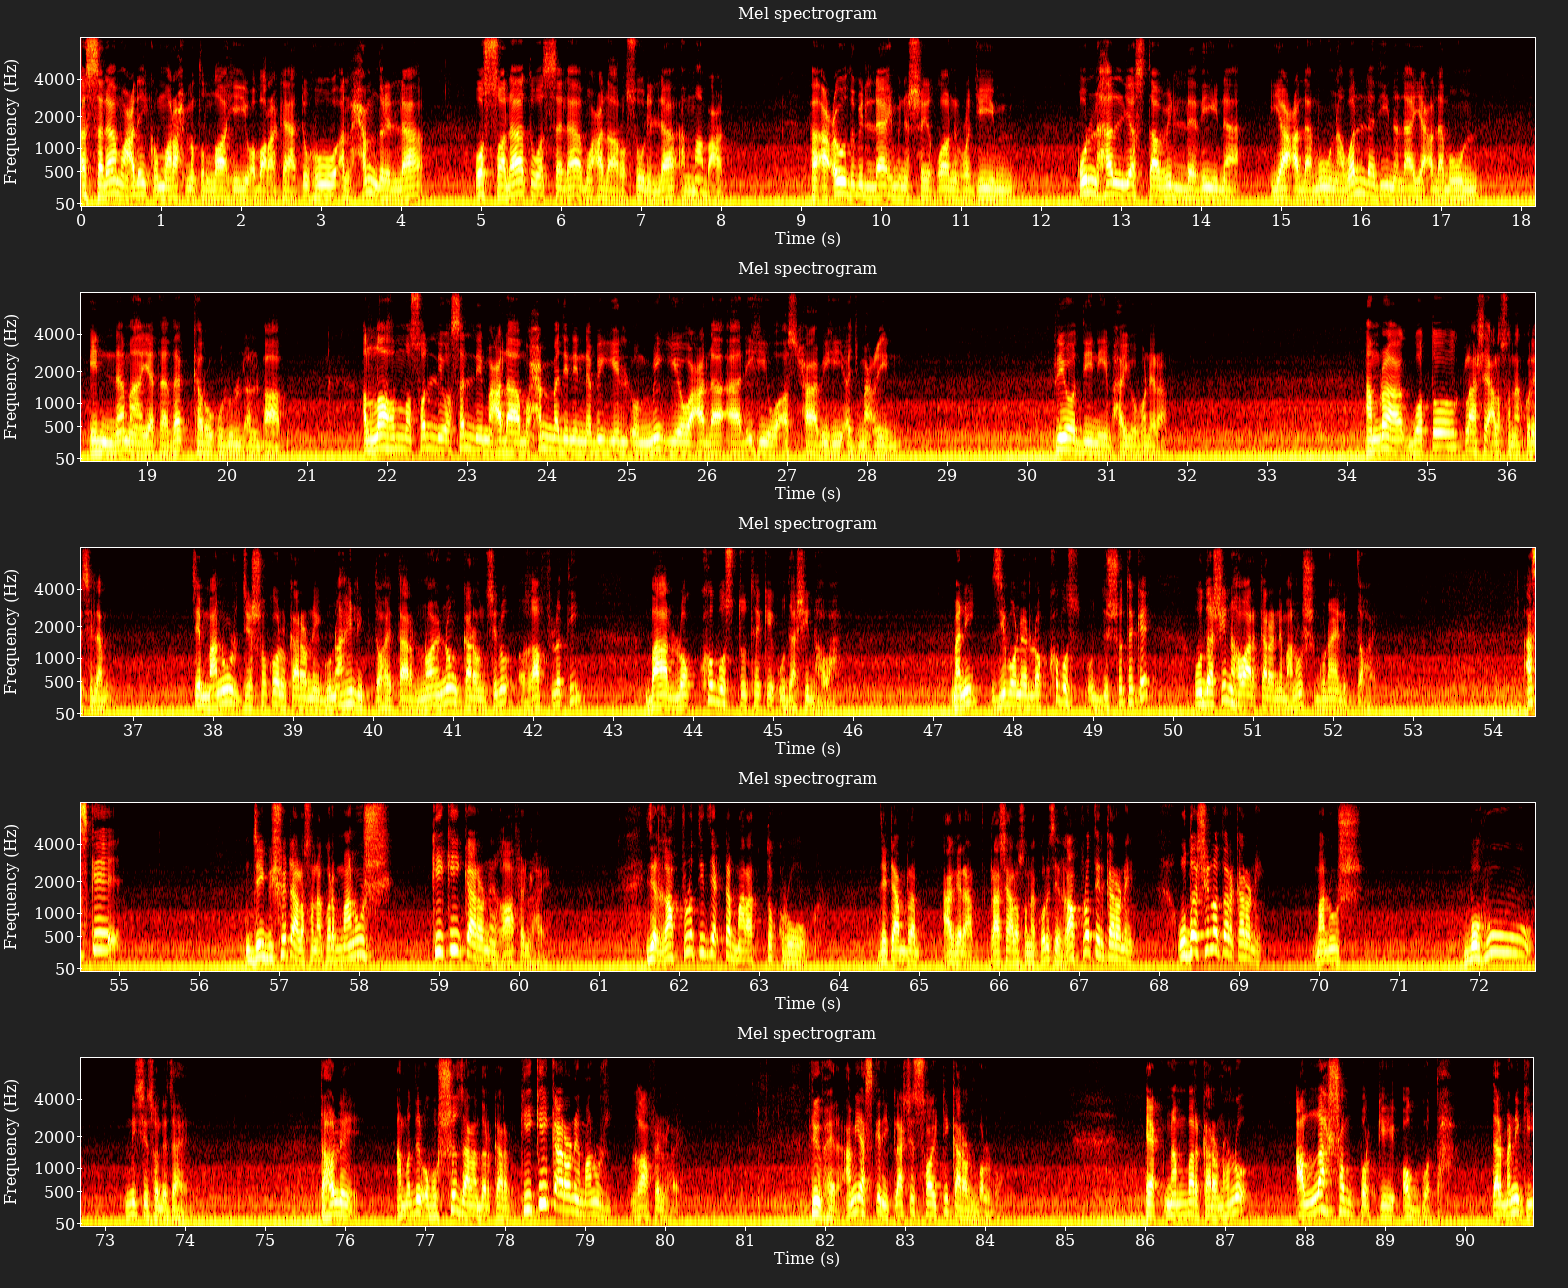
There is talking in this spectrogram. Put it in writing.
السلام عليكم ورحمة الله وبركاته. الحمد لله والصلاة والسلام على رسول الله. أما بعد فأعوذ بالله من الشيطان الرجيم. قل هل يستوي الذين يعلمون والذين لا يعلمون؟ إنما يتذكر أولو الألباب. اللهم صل وسلم على محمد النبي الأمي وعلى آله وأصحابه أجمعين. প্রিয় দিনী ভাই ও বোনেরা, আমরা গত ক্লাসে আলোচনা করেছিলাম যে মানুষ যে সকল কারণে গুনাহে লিপ্ত হয়, তার নয় নং কারণ ছিল গাফলতি বা লক্ষ্যবস্তু থেকে উদাসীন হওয়া। মানে জীবনের লক্ষ্য উদ্দেশ্য থেকে উদাসীন হওয়ার কারণে মানুষ গুনায় লিপ্ত হয়। আজকে যে বিষয়টা আলোচনা করে মানুষ কি কি কারণে গাফেল হয়? যে গাফলতি যে একটা মারাত্মক রোগ, যেটা আমরা আগের ক্লাসে আলোচনা করেছি, গাফলতির কারণে, উদাসীনতার কারণে মানুষ বহু নিচে চলে যায়। তাহলে আমাদের অবশ্যই জানা দরকার কি কি কারণে মানুষ গাফেল হয়। প্রিয় ভাইরা আমি আজকের এই ক্লাসে ছয়টি কারণ বলব। এক নাম্বার কারণ হলো আল্লাহ সম্পর্কে অজ্ঞতা। তার মানে কি?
